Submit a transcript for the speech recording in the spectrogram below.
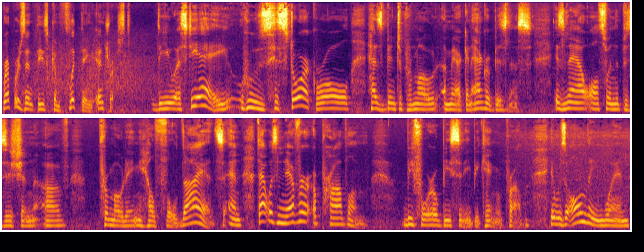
represent these conflicting interests? The USDA, whose historic role has been to promote American agribusiness, is now also in the position of promoting healthful diets. And that was never a problem before obesity became a problem. It was only when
